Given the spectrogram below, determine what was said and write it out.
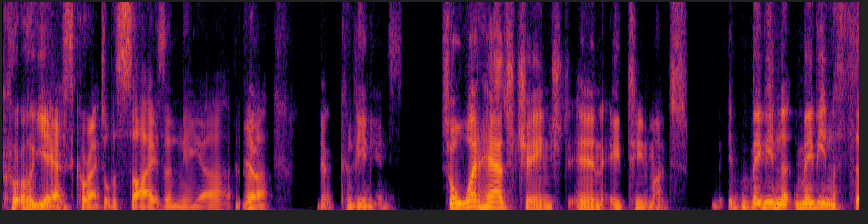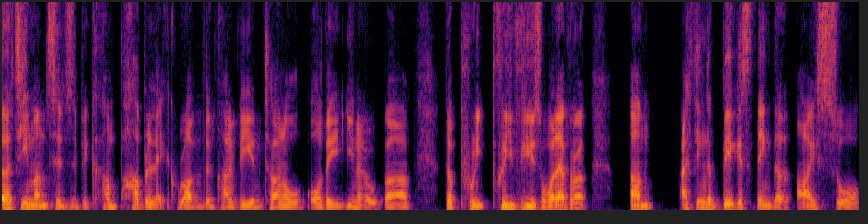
Co- yes, correct. Or the size and the uh, the yep. Yep. convenience. So, what has changed in eighteen months? maybe in the, maybe in the 13 months since it's become public rather than kind of the internal or the you know uh, the pre previews or whatever um, i think the biggest thing that i saw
